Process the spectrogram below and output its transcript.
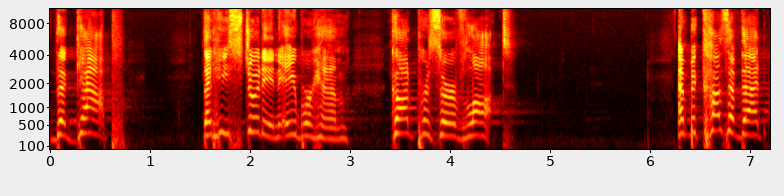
the gap that he stood in, Abraham. God preserved Lot. And because of that,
